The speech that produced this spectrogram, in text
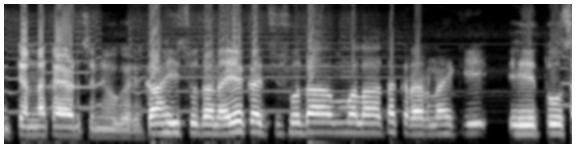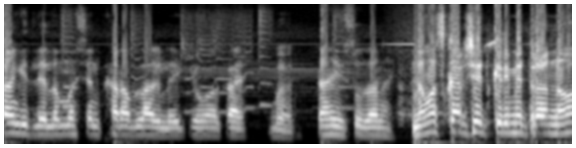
त्यांना काय अडचणी वगैरे? काही सुद्धा नाही. एकाची सुद्धा मला तक्रार नाही की हे तू सांगितलेलं मशीन खराब लागलंय किंवा काय. बर. काही सुद्धा नाही. नमस्कार शेतकरी मित्रांनो.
